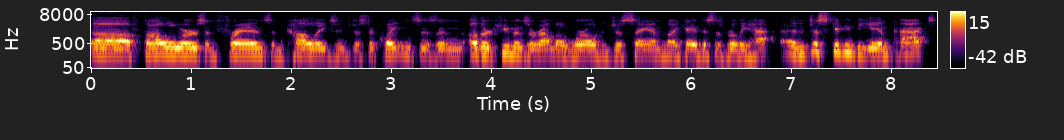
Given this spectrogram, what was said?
uh followers and friends and colleagues and just acquaintances and other humans around the world and just saying like hey this is really ha-, and just getting the impact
